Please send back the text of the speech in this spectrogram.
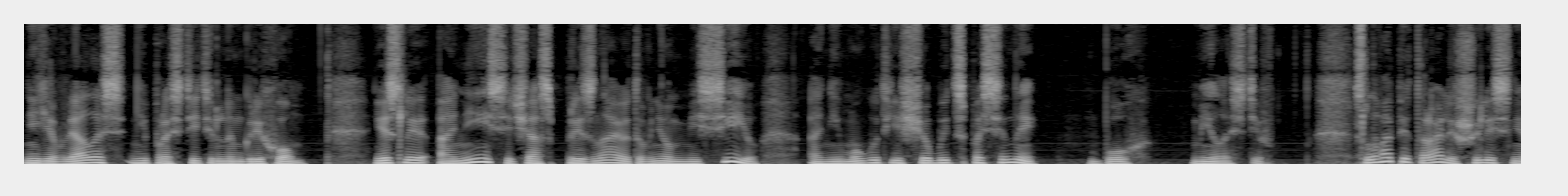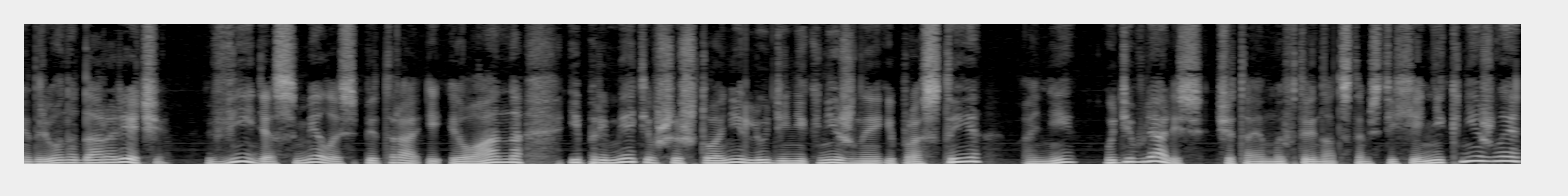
не являлось непростительным грехом. Если они сейчас признают в нем Мессию, они могут еще быть спасены. Бог милостив. Слова Петра лишили Синедриона дара речи. Видя смелость Петра и Иоанна и приметивши, что они люди не книжные и простые, они удивлялись, читаем мы в 13 стихе, не книжные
